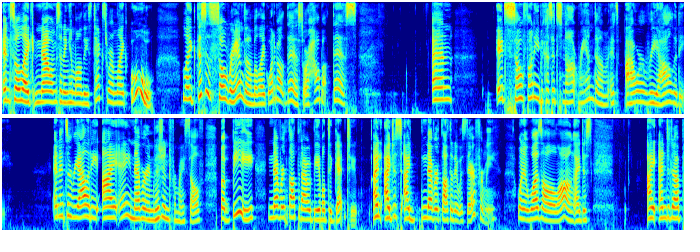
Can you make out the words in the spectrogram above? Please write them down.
And so like now I'm sending him all these texts where I'm like, "Ooh, like this is so random, but like what about this or how about this?" And it's so funny because it's not random. It's our reality. And it's a reality I A never envisioned for myself, but B never thought that I would be able to get to. I I just I never thought that it was there for me. When it was all along, I just I ended up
